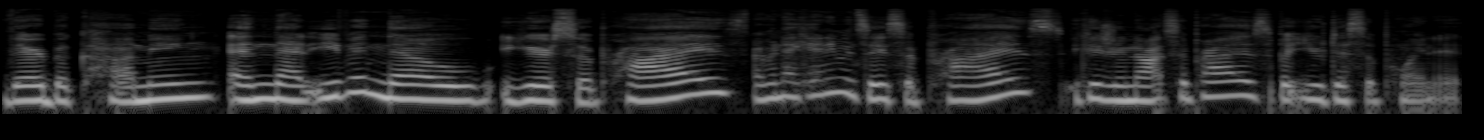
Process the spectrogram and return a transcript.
they're becoming. And that even though you're surprised i mean i can't even say surprised because you're not surprised but you're disappointed.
